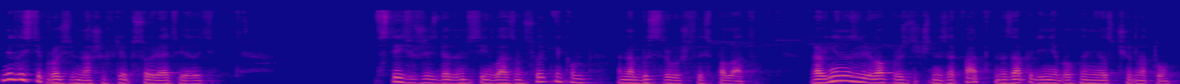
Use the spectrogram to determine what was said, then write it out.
«Милости просим наши хлеб-соли отведать». Встретившись рядом с синеглазым сотником, она быстро вышла из палат. Равнину заливал праздничный закат, на западе небо клонилось в черноту.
